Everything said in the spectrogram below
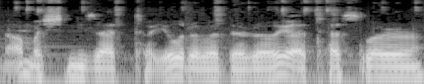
Nah, I'm gonna sneeze at Toyota right there though. They got a Tesla.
